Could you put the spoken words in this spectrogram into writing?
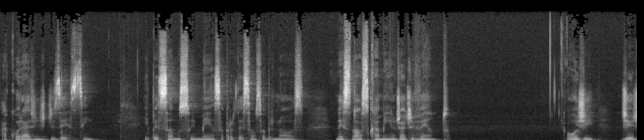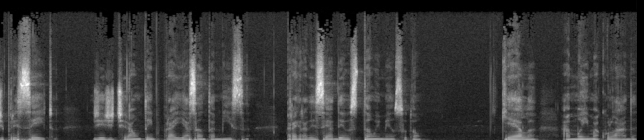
a coragem de dizer sim, e peçamos sua imensa proteção sobre nós nesse nosso caminho de advento. Hoje, dia de preceito, dia de tirar um tempo para ir à Santa Missa, para agradecer a Deus tão imenso dom. Que ela, a Mãe Imaculada,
